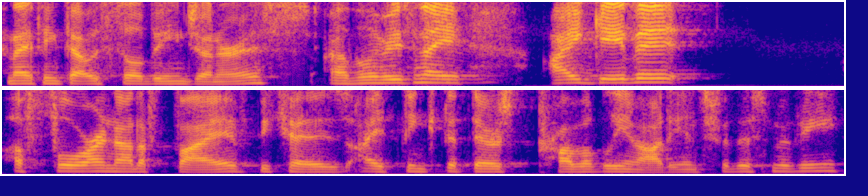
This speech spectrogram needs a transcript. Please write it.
and I think that was still being generous. Uh, the only reason I I gave it a four and not a five because I think that there's probably an audience for this movie.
